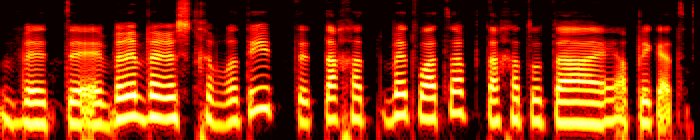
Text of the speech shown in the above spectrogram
ואת אה, ורשת חברתית תחת ואת וואטסאפ תחת אותה אה, אפליקציה.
